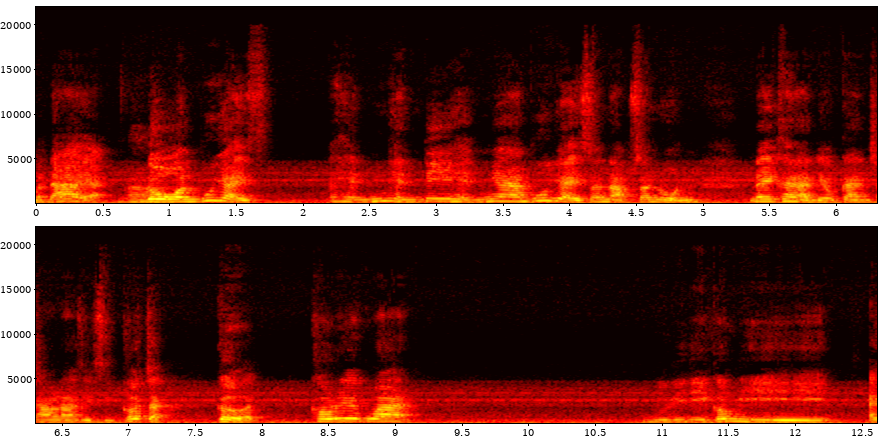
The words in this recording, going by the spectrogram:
มันได้อะอ่าโดนผู้ใหญ่เห็นเห็นดีเห็นงามผู้ใหญ่สนับสนุน ในขณะเดียวกันชาวราศีสิงห์ก็จะเกิดเขาเรียกว่า อยู่ดีๆก็มี ไอ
